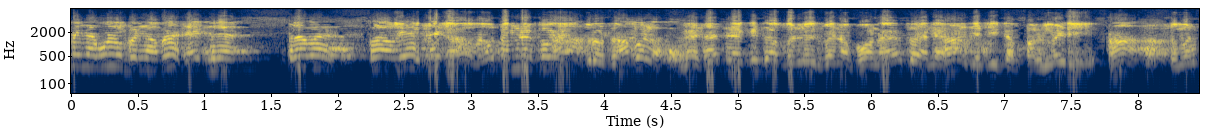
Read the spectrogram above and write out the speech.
મહિના ઉલ્લું બનાવ બરાબર સાહેબ ને હા, તમને કહું હા, તો. હા, બોલો. મેં કીધું બલવીરભાઈ નો ફોન આવ્યો હતો એને આજે જી મળી તો મને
